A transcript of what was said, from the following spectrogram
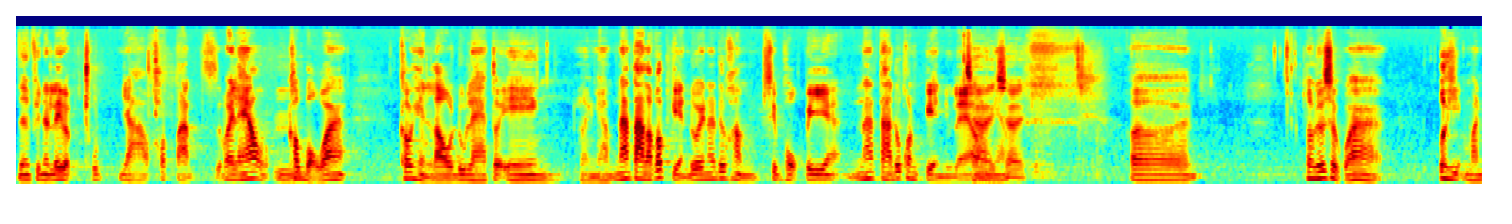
เดิน finale แบบชุดยาวเขาตัดไว้แล้ว เขาบอกว่าเขาเห็นเราดูแลตัวเองอะไรเงี้ยครับหน้าตาเราก็เปลี่ยนด้วยนะด้วยความ 16 ปีอะหน้าตาทุกคนเปลี่ยนอยู่แล้วใช่อะไรเงี้ยใช่เออเรารู้สึกว่า เอ้ยมัน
